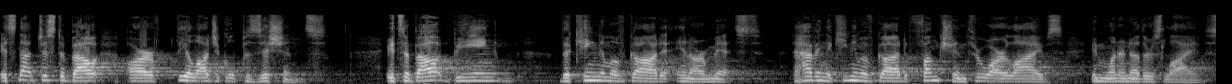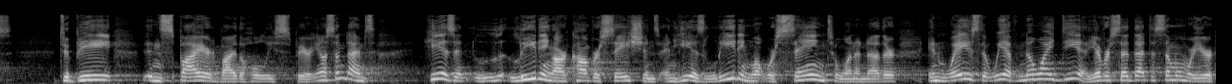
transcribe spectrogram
it's not just about our theological positions. It's about being the kingdom of God in our midst, to having the kingdom of God function through our lives in one another's lives, to be inspired by the Holy Spirit. You know, sometimes he is leading our conversations and He is leading what we're saying to one another in ways that we have no idea. You ever said that to someone where you're,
